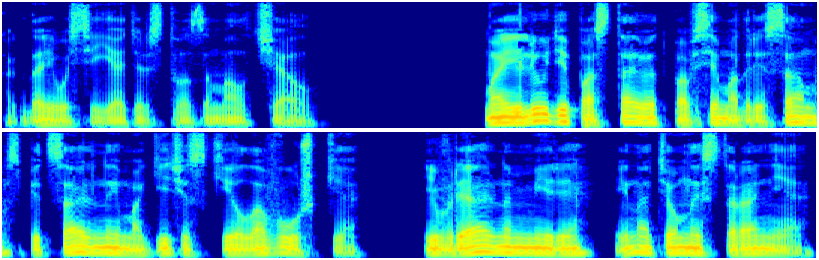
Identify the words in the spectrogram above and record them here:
когда его сиятельство замолчал. «Мои люди поставят по всем адресам специальные магические ловушки и в реальном мире, и на темной стороне.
